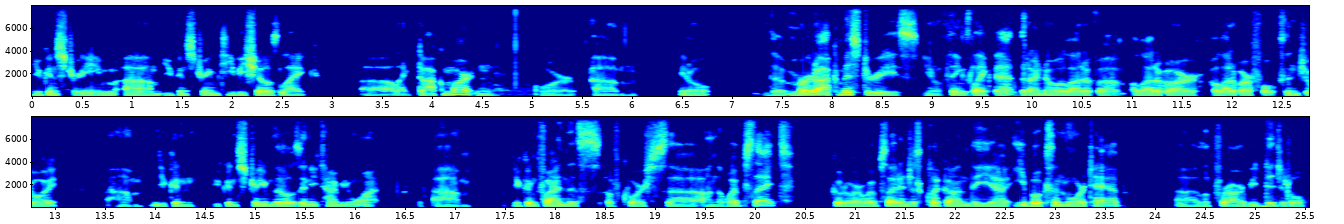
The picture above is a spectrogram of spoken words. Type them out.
you can stream um, you can stream TV shows like uh, like Doc Martin or um, you know the Murdoch mysteries, you know things like that that I know a lot of uh, a lot of our a lot of our folks enjoy. Um, you can you can stream those anytime you want. Um, you can find this, of course, uh, on the website. Go to our website and just click on the uh, ebooks and more tab. Uh, look for RB Digital,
